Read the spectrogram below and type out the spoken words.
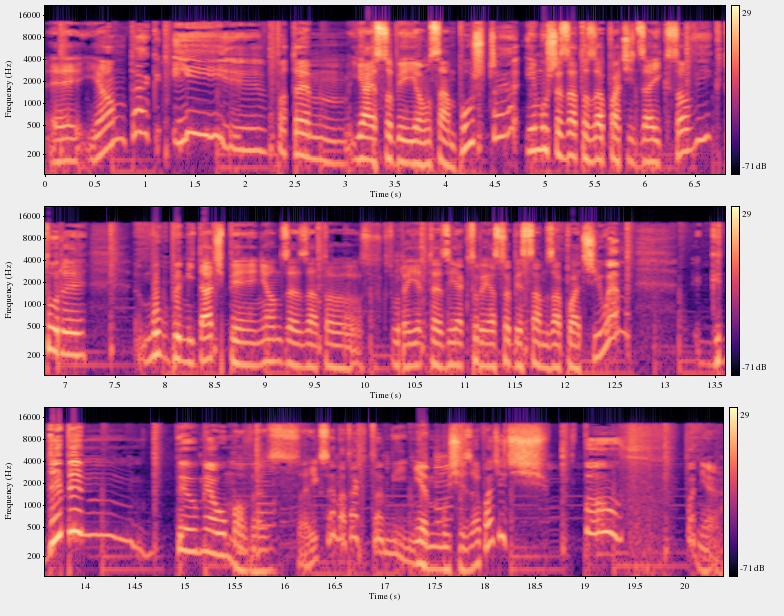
yy, ją tak i yy, potem ja sobie ją sam puszczę i muszę za to zapłacić za X-owi, który mógłby mi dać pieniądze za to, które, te, które ja sobie sam zapłaciłem, gdybym był, miał umowę z X-em, a tak to mi nie musi zapłacić, bo, bo nie.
